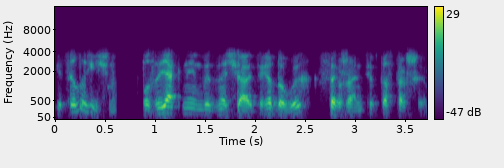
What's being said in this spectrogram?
І це логічно, поза як ним відзначають рядових, сержантів та старшин.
